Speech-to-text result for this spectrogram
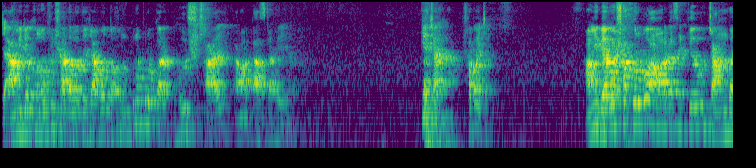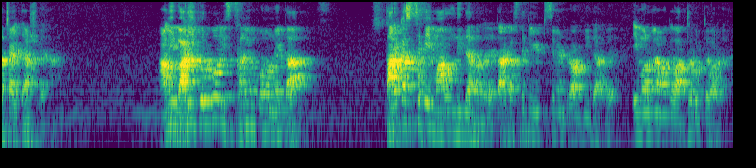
যে আমি যখন অফিস আদালতে যাব তখন কোনো প্রকার ঘুষ ছাড়াই আমার কাজটা হয়ে যাবে? কে চায় না? সবাই চায়। আমি ব্যবসা করব, আমার কাছে কেউ চান্দা চাইতে আসবে না। আমি বাড়ি করব, স্থানীয় কোনো নেতা তার কাছ থেকে মাল নিতে হবে, তার কাছ থেকে ইট, সিমেন্ট, রড নিতে হবে, এই মর্মে আমাকে বাধ্য করতে পারবে না।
